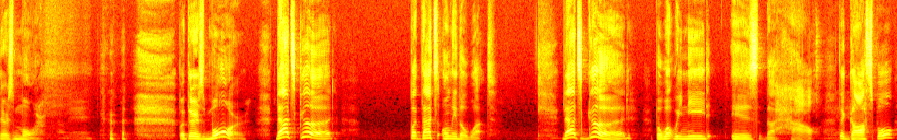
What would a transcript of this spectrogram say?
there's more. but there's more. That's good, but that's only the what. That's good, but what we need is the how. The gospel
